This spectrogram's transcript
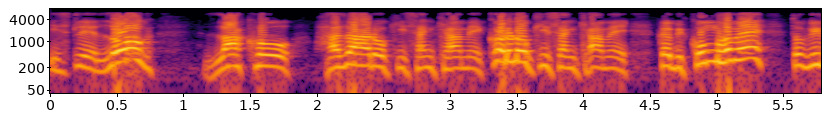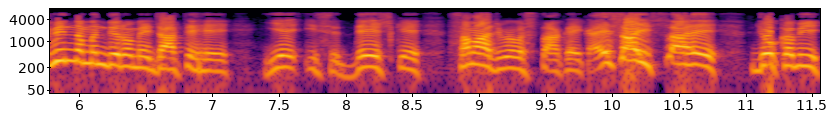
इसलिए लोग लाखों हज़ारों की संख्या में, करोड़ों की संख्या में कभी कुंभ में तो विभिन्न मंदिरों में जाते हैं। ये इस देश के समाज व्यवस्था का एक ऐसा हिस्सा है जो कभी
